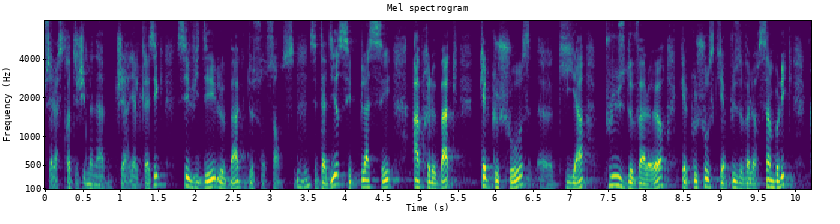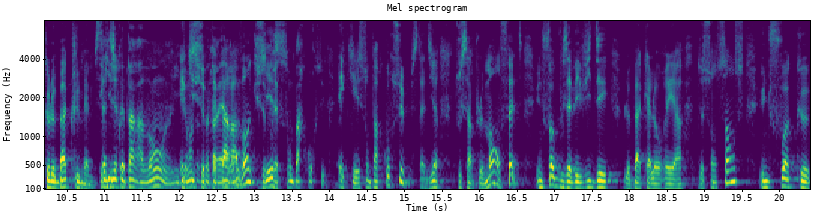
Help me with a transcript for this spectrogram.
c'est la stratégie managériale classique, c'est vider le bac de son sens. Mhm. C'est-à-dire, c'est placer après le bac quelque chose euh, qui a plus de valeur, quelque chose qui a plus de valeur symbolique que le bac lui-même. Et qui se prépare avant. et qui se prépare avant, qui, qui est son parcours sup. Et qui est son parcours sup. C'est-à-dire, tout simplement, en fait, une fois que vous avez vidé le baccalauréat de son sens, une fois que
